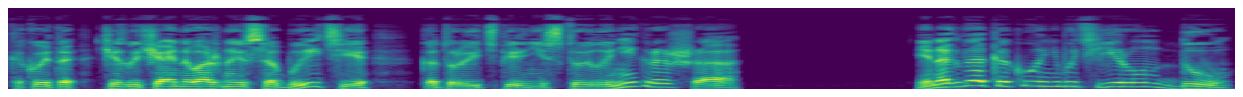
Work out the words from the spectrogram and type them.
какое-то чрезвычайно важное событие, которое теперь не стоило ни гроша. Иногда какую-нибудь ерунду,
